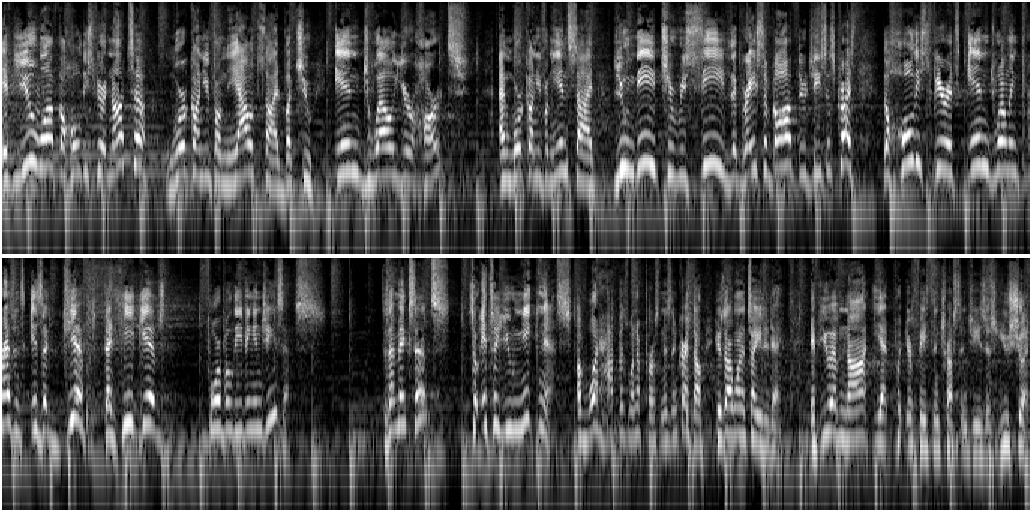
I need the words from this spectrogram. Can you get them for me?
If you want the Holy Spirit not to work on you from the outside, but to indwell your heart and work on you from the inside, you need to receive the grace of God through Jesus Christ. The Holy Spirit's indwelling presence is a gift that He gives for believing in Jesus. Does that make sense? So it's a uniqueness of what happens when a person is in Christ. Now, here's what I want to tell you today. If you have not yet put your faith and trust in Jesus, you should.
